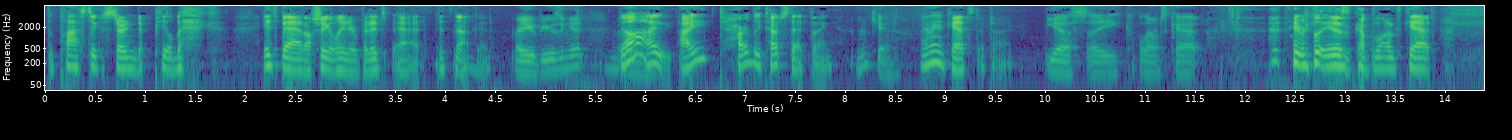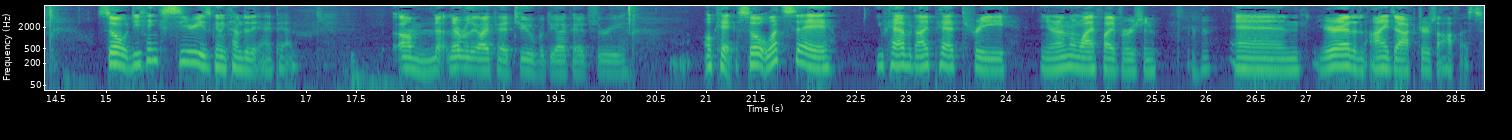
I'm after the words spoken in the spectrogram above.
the plastic is starting to peel back. It's bad. I'll show you later, but it's bad. It's not good. Are you abusing it? No, Or- I I hardly touched that thing. Okay. I think a cat stepped on it. Yes, a couple ounce cat. it really is a couple ounce cat. So, do you think Siri is going to come to the iPad? Um, n- never the iPad 2, but the iPad 3. Okay, so let's say you have an iPad 3 and you're on the Wi Fi version, and you're at an eye doctor's office,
